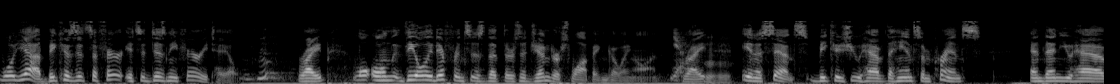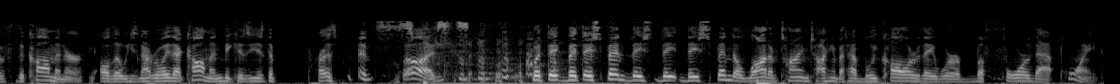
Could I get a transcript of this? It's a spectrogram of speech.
Well, yeah, because it's a fair, it's a Disney fairy tale, Mm-hmm. right? Well, only the only difference is that there's a gender swapping going on, Yeah. right? In a sense, because you have the handsome prince, and then you have the commoner. Although he's not really that common because he's the president's son. but they but they spend they they they spend a lot of time talking about how blue collar they were before that point.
